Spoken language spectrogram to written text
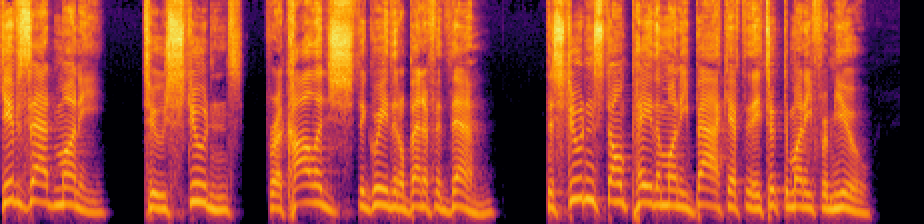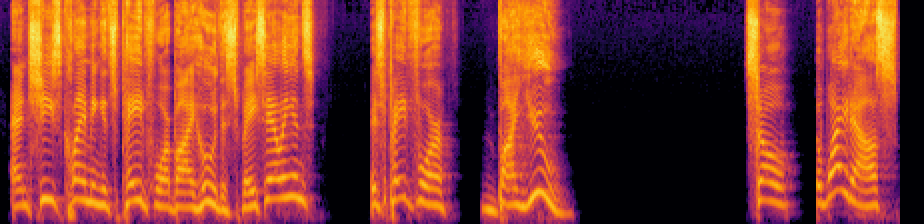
Gives that money to students for a college degree that'll benefit them the students don't pay the money back after they took the money from you. And she's claiming it's paid for by who? The space aliens? It's paid for by you. So the White House,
